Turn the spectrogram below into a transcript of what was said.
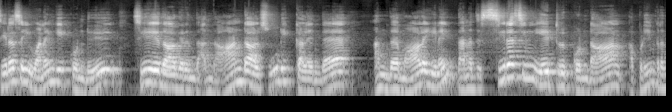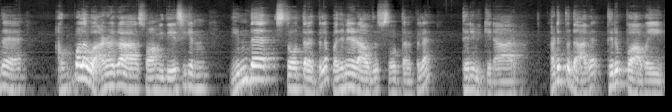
சிரசை வணங்கி கொண்டு சீரியதாக இருந்த அந்த ஆண்டாள் சூடி கலைந்த அந்த மாலையினை தனது சிரசில் ஏற்றுக்கொண்டான் அப்படின்றத அவ்வளவு அழகா சுவாமி தேசிகன் இந்த ஸ்தோத்திரத்துல பதினேழாவது ஸ்தோத்திரத்துல தெரிவிக்கிறார். அடுத்ததாக திருப்பாவை.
